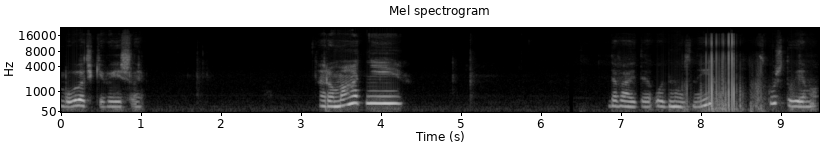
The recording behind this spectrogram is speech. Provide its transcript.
булочки вийшли. Ароматні. Давайте одну з них скуштуємо.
